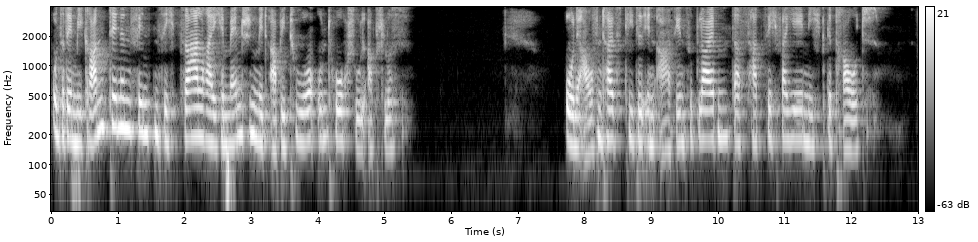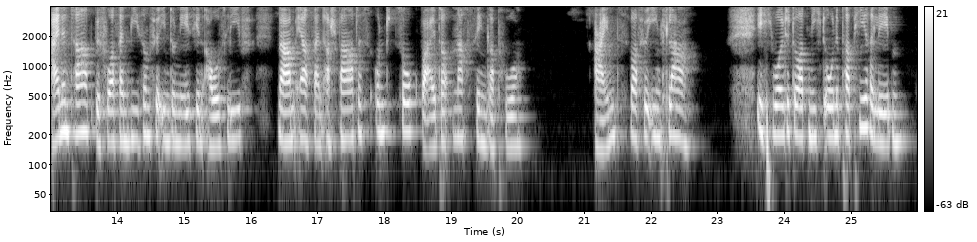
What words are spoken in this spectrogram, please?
Unter den Migrantinnen finden sich zahlreiche Menschen mit Abitur und Hochschulabschluss. Ohne Aufenthaltstitel in Asien zu bleiben, das hat sich Fayet nicht getraut. Einen Tag bevor sein Visum für Indonesien auslief, nahm er sein Erspartes und zog weiter nach Singapur. Eins war für ihn klar. Ich wollte dort nicht ohne Papiere leben.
